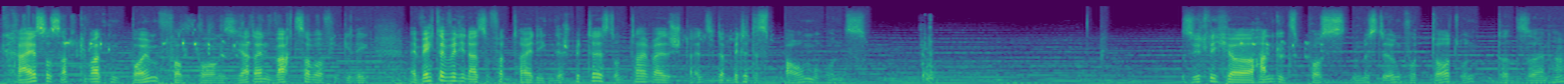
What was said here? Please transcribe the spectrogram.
Kreis aus abgewandten Bäumen verborgen. Sie hat einen Wachzauber auf ihn gelegt. Ein Wächter wird ihn also verteidigen. Der Splitter ist unteilweise Steins in der Mitte des Baumrunds. Südlicher Handelsposten müsste irgendwo dort unten dann sein, ha?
